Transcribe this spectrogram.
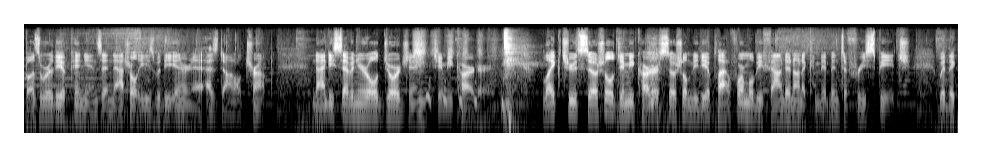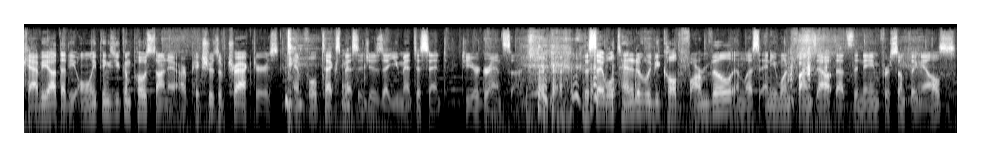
buzzworthy opinions, and natural ease with the internet as Donald Trump. 97 year old Georgian Jimmy Carter. Like Truth Social, Jimmy Carter's social media platform will be founded on a commitment to free speech, with the caveat that the only things you can post on it are pictures of tractors and full text messages that you meant to send to your grandson. the site will tentatively be called Farmville unless anyone finds out that's the name for something else.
